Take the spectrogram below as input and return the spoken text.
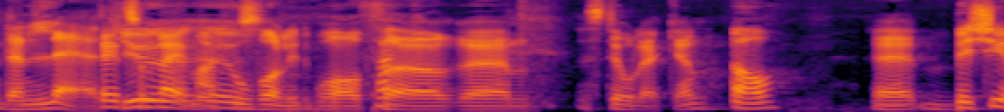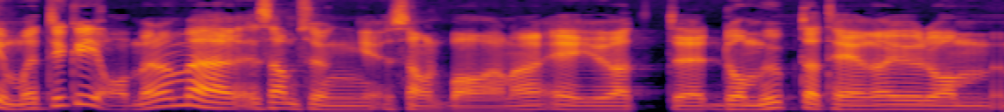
Den lät Lite ju dig, ovanligt bra för eh, storleken. Ja, Eh, bekymret tycker jag med de här Samsung soundbararna är ju att eh, de uppdaterar ju dem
